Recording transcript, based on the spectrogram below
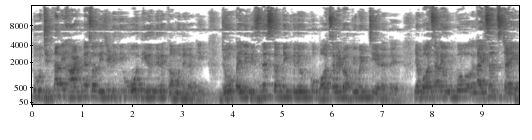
तो वो जितना भी हार्डनेस और रिजिडी थी, वो धीरे धीरे कम होने लगी। जो पहले बिज़नेस करने के लिए उनको बहुत सारे डॉक्यूमेंट चाहिए रहते हैं या बहुत सारे उनको लाइसेंस चाहिए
